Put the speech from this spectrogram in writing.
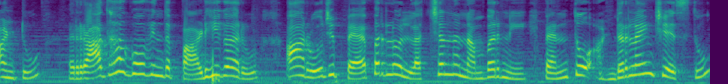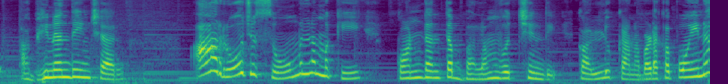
అంటూ రాధాగోవింద పాఢీ గారు ఆ రోజు పేపర్లో లచ్చన్న నంబర్ని పెన్తో అండర్లైన్ చేస్తూ అభినందించారు. ఆ రోజు సోములమ్మకి కొండంత బలం వచ్చింది. కళ్ళు కనబడకపోయినా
